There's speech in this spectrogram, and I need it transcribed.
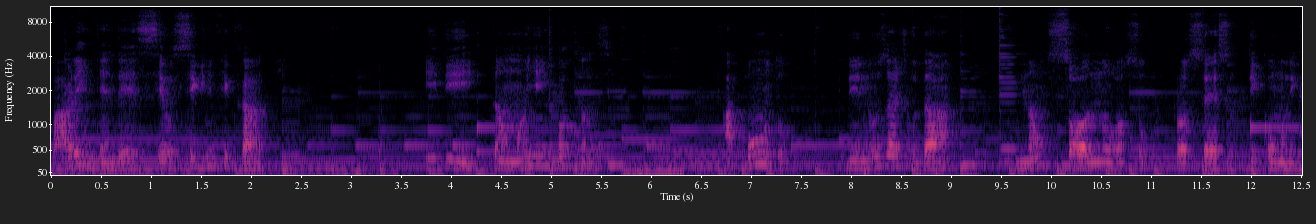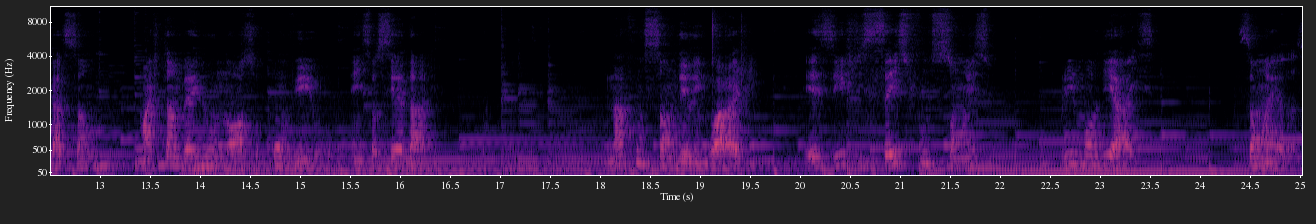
Para entender seus significados e de tamanha importância, a ponto de nos ajudar não só no nosso processo de comunicação, mas também no nosso convívio em sociedade. Na função de linguagem, existem seis funções primordiais. São elas:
